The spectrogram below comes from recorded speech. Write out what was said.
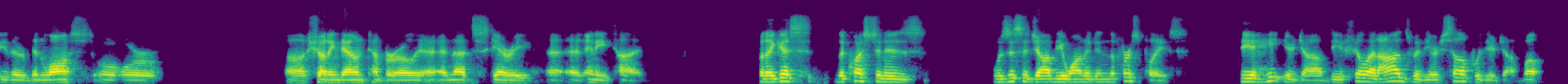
either been lost or, or uh, shutting down temporarily, and that's scary at, at any time. But I guess the question is was this a job you wanted in the first place? Do you hate your job? Do you feel at odds with yourself with your job? Well,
